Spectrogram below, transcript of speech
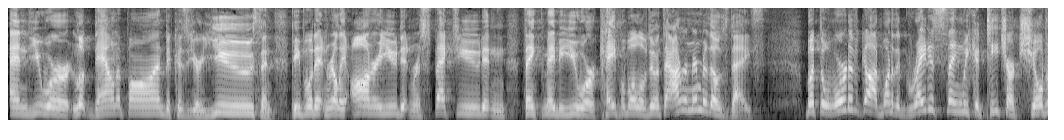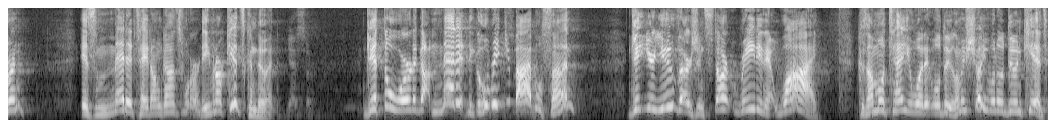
And you were looked down upon because of your youth and people didn't really honor you, didn't respect you, didn't think maybe you were capable of doing things. I remember those days. But the Word of God, one of the greatest things we could teach our children is meditate on God's Word. Even our kids can do it. Yes, sir. Get the Word of God, meditate. Go read your Bible, son. Get your YouVersion. start reading it. Why? Because I'm going to tell you what it will do. Let me show you what it'll do in kids.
